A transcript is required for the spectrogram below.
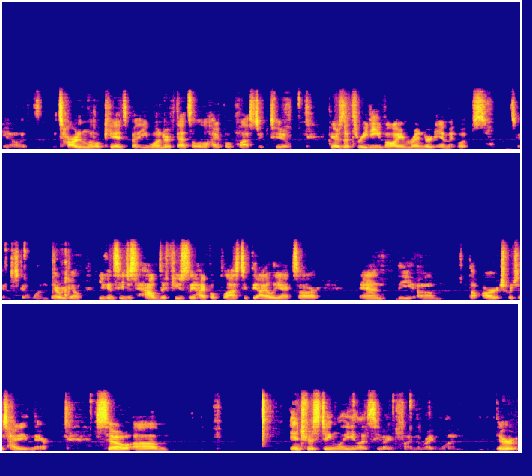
you know it's it's hard in little kids, but you wonder if that's a little hypoplastic too. Here's a 3D volume rendered image. Whoops, I just got one. There we go. You can see just how diffusely hypoplastic the iliacs are and the, um, the arch, which is hiding there. So um, interestingly, let's see if I can find the right one. There,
